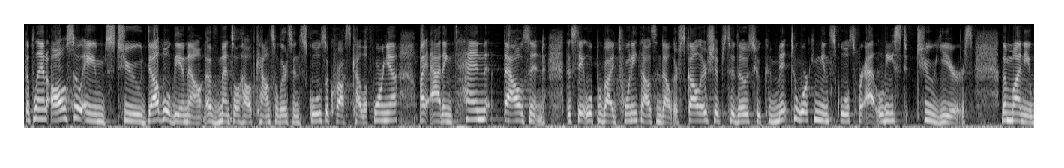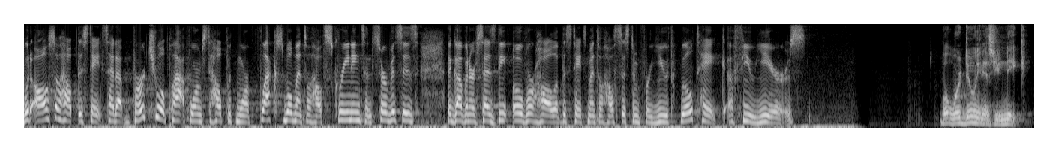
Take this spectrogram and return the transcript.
The plan also aims to double the amount of mental health counselors in schools across California by adding 10,000. The state will provide $20,000 scholarships to those who commit to working in schools for at least two years. The money would also help the state set up virtual platforms to help with more flexible mental health screenings and services. The governor says the overhaul of the state's mental health system for youth will take a few years. What we're doing is unique.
